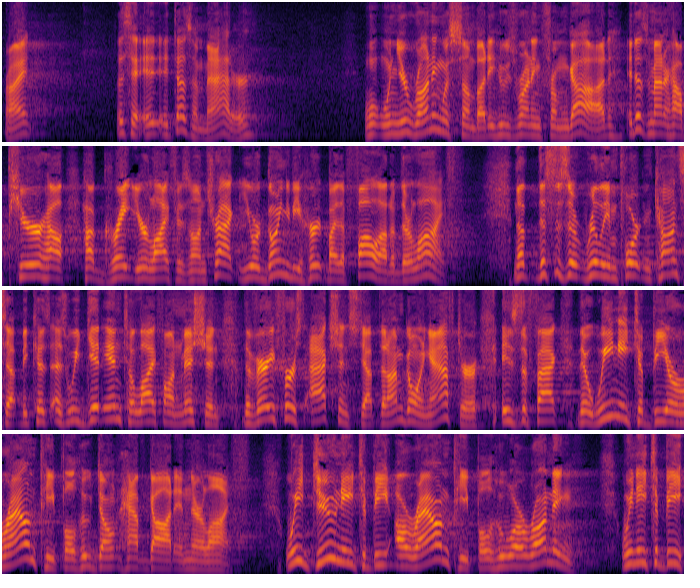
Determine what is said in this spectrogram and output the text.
Right? Listen, it, it doesn't matter. When you're running with somebody who's running from God, it doesn't matter how pure, how, how great your life is on track, you are going to be hurt by the fallout of their life. Now, this is a really important concept because as we get into life on mission, the very first action step that I'm going after is the fact that we need to be around people who don't have God in their life. We do need to be around people who are running. We need to be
